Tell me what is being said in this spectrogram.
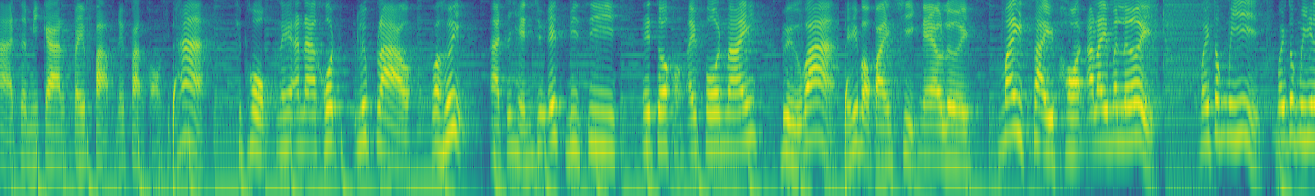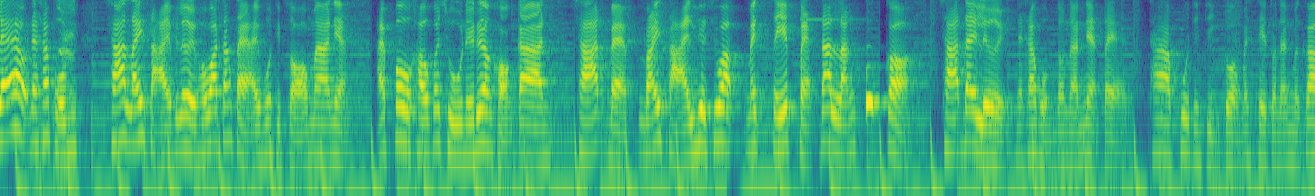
อาจจะมีการไปปรับในฝั่งของ 15 16 ในอนาคตหรือเปล่า ว่าเฮ้ยอาจจะเห็น USB-C ในตัวของ iPhone ไหม หรือว่าอย่างที่บอกไปฉีกแนวเลย ไม่ใส่พอร์ตอะไรมาเลย ไม่ต้องมีไม่ต้องมีแล้วนะครับผมชาร์จไร้สายไปเลยเพราะว่าตั้งแต่ iPhone 12 มาเนี่ย Apple เขาก็ชูในเรื่องของการชาร์จแบบไร้สายเรียกที่ว่า MagSafe แปะด้านหลังปุ๊บก็ชาร์จได้เลยนะครับผมตรงนั้นเนี่ยแต่ถ้าพูดจริง ๆ ตัว MagSafe ตัวนั้นมันก็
